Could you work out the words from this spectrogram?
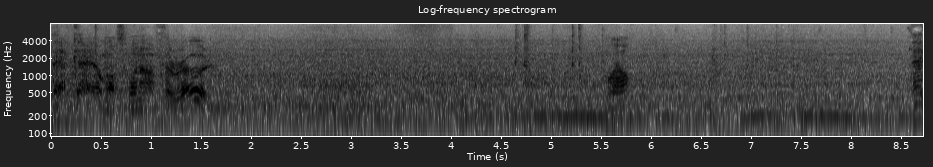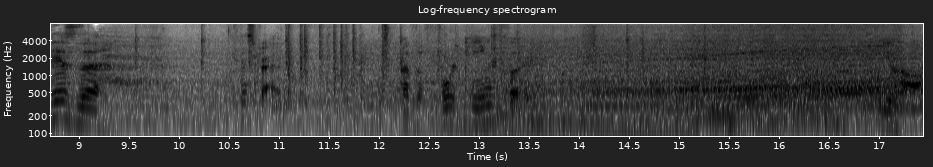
That guy almost went off the road. Well, that is the test drive of the 14 foot. U-Haul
